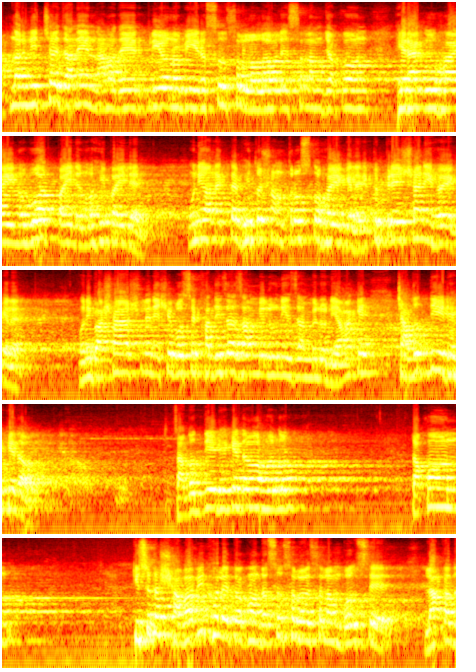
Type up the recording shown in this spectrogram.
আপনারা নিশ্চয় জানেন আমাদের প্রিয় নবী রসুল সাল্লাহ সাল্লাম যখন হেরা গুহায় নবুয়াদ পাইলেন, ওহি পাইলেন, উনি অনেকটা ভীত সন্ত্রস্ত হয়ে গেলেন, একটু প্রেশানি হয়ে গেলেন। উনি বাসায় আসলেন, এসে বসে খাদিজা জাম্মিলুনি জাম্মিলুনি, আমাকে চাদর দিয়ে ঢেকে দাও। চাদর দিয়ে ঢেকে দেওয়া হলো। তখন কিছুটা স্বাভাবিক হলে তখন রসুল সাল্লাহ সাল্লাম বলছে লাকাদ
